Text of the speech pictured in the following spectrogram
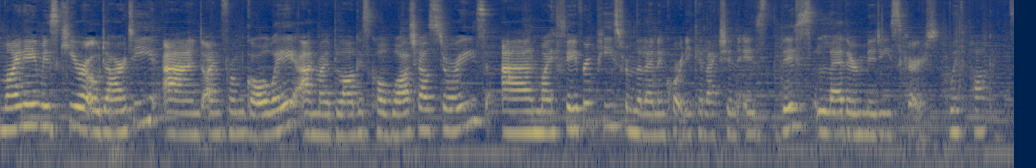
My name is Ciara O'Doherty and I'm from Galway and my blog is called Wildchild Stories. And my favourite piece from the Lennon Courtney collection is this leather midi skirt with pockets.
